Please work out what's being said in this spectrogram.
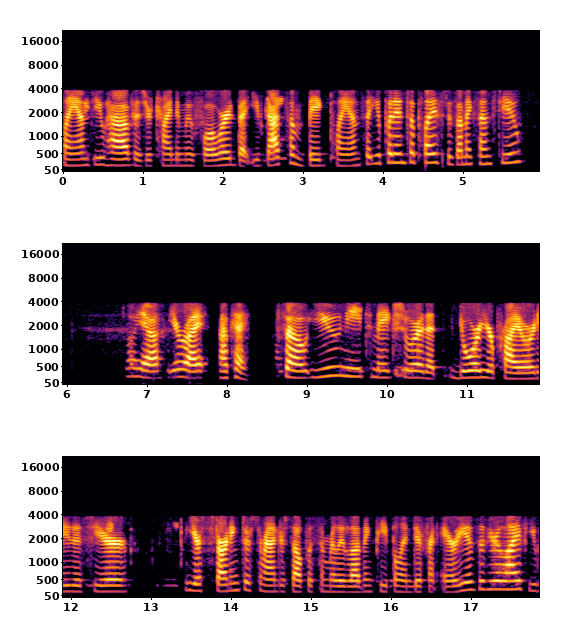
plans you have as you're trying to move forward but you've got some big plans that you put into place does that make sense to you Oh yeah, you're right. Okay. So you need to make sure that you're your priority this year. You're starting to surround yourself with some really loving people in different areas of your life. You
